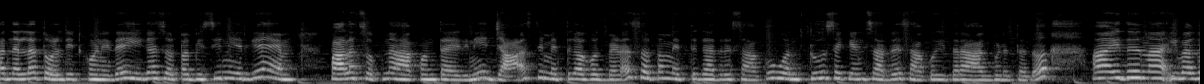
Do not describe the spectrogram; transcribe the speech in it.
ಅದನ್ನೆಲ್ಲ ತೊಳೆದಿಟ್ಕೊಂಡಿದ್ದೆ. ಈಗ ಸ್ವಲ್ಪ ಬಿಸಿ ನೀರಿಗೆ ಪಾಲಕ್ ಸೊಪ್ಪನ್ನ ಹಾಕ್ಕೊತಾ ಇದ್ದೀನಿ. ಜಾಸ್ತಿ ಮೆತ್ತಗಾಗೋದು ಬೇಡ. ಸ್ವಲ್ಪ ಮೆತ್ತಗಾದರೆ ಸಾಕು. ಒಂದು ಟೂ ಸೆಕೆಂಡ್ಸ್ ಆದರೆ ಸಾಕು. ಈ ಥರ ಆಗಿಬಿಡುತ್ತದು ಇದನ್ನು ಇವಾಗ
